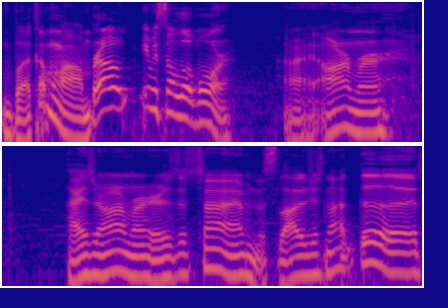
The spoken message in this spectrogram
But come on, bro, give me some a little more. All right, armor. Kaiser armor, here's the time. The slot is just not good.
